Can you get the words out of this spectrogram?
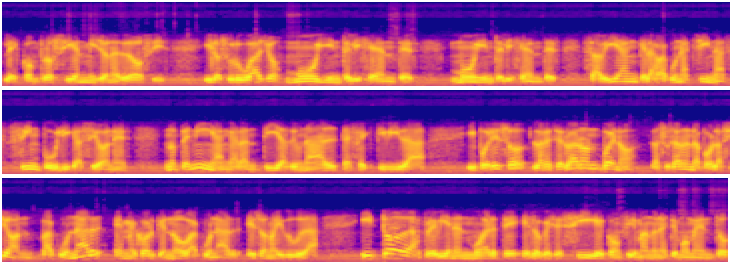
les compró 100 millones de dosis. Y los uruguayos muy inteligentes, muy inteligentes, sabían que las vacunas chinas sin publicaciones no tenían garantías de una alta efectividad y por eso las reservaron, bueno, las usaron en la población. Vacunar es mejor que no vacunar, eso no hay duda. Y todas previenen muerte, es lo que se sigue confirmando en este momento.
